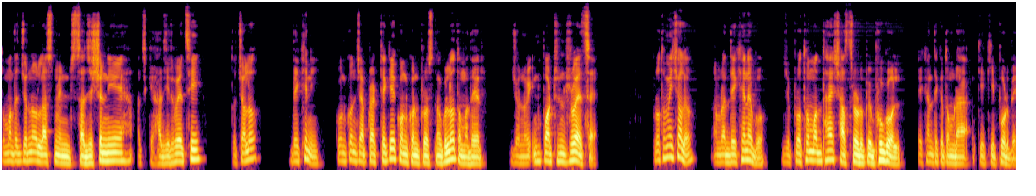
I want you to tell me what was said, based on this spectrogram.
তোমাদের জন্য লাস্ট মিনিট সাজেশন নিয়ে আজকে হাজির হয়েছি। তো চলো দেখে নিই কোন কোন চ্যাপ্টার থেকে কোন কোন প্রশ্নগুলো তোমাদের জন্য ইম্পর্টেন্ট রয়েছে। প্রথমেই চলো আমরা দেখে নেব যে প্রথম অধ্যায় শাস্ত্ররূপে ভূগোল, এখান থেকে তোমরা কি কি পড়বে।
